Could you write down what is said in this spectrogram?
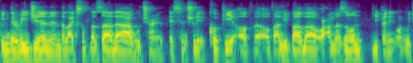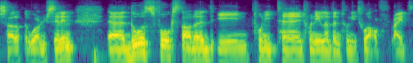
in the region, and the likes of Lazada, which are essentially a copy of, uh, of Alibaba or Amazon, depending on which side of the world you sit in. Uh, those folks started in 2010, 2011, 2012, right?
